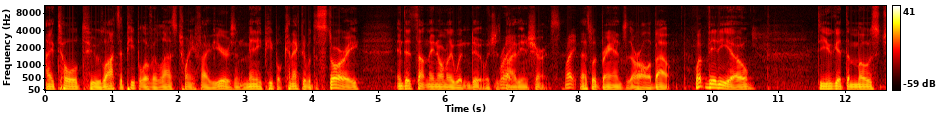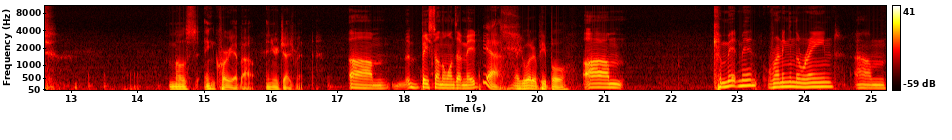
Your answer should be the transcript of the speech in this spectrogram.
I told to lots of people over the last 25 years, and many people connected with the story and did something they normally wouldn't do, which is buy the insurance. Right. That's what brands are all about. What video do you get the most most inquiry about in your judgment? Um, based on the ones I've made, Yeah, like what are people? Um, commitment, running in the rain, um,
